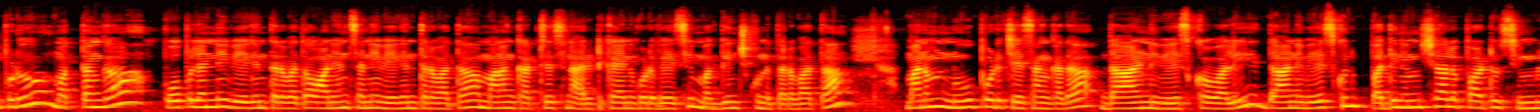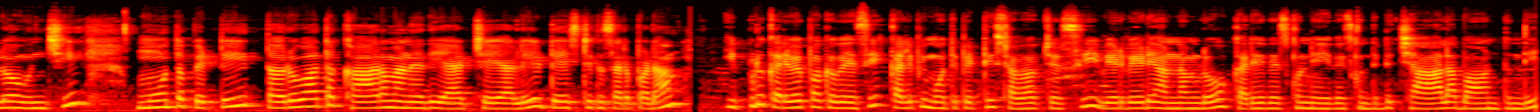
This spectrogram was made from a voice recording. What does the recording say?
ఇప్పుడు మొత్తంగా పోపులన్నీ వేగిన తర్వాత ఆనియన్స్ అన్నీ వేగిన తర్వాత మనం కట్ చేసిన అరటికాయను కూడా వేసి మగ్గించుకున్న తర్వాత మనం నువ్వు పొడి చేసాం కదా దాన్ని వేసుకోవాలి. దాన్ని వేసుకుని పది నిమిషాల పాటు సిమ్లో ఉంచి మూత పెట్టి తరువాత కారం అనేది యాడ్ చేయాలి టేస్ట్కి సరిపడా. ఇప్పుడు కరివేపాకు వేసి కలిపి మూత పెట్టి స్టవ్ ఆఫ్ చేసి వేడివేడి అన్నంలో కర్రీ వేసుకుని నెయ్యి వేసుకుని తింటే చాలా బాగుంటుంది.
